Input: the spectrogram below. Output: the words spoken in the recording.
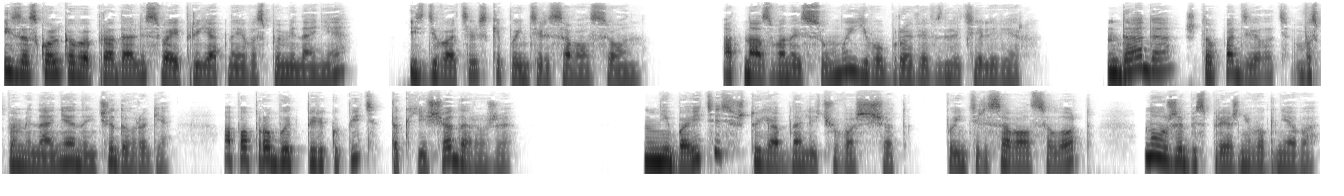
«И за сколько вы продали свои приятные воспоминания?» Издевательски поинтересовался он. От названной суммы его брови взлетели вверх. «Да-да, что поделать, воспоминания нынче дороги. А попробует перекупить, так еще дороже». «Не боитесь, что я обналичу ваш счет?» — поинтересовался лорд, но уже без прежнего гнева.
